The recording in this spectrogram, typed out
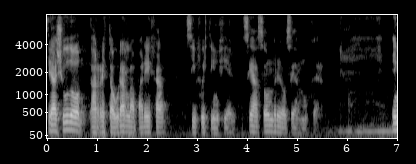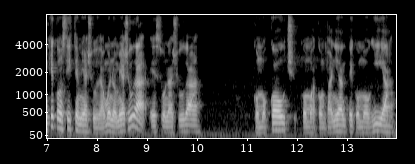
Te ayudo a restaurar la pareja si fuiste infiel, seas hombre o seas mujer. ¿En qué consiste mi ayuda? Bueno, mi ayuda es una ayuda como coach, como acompañante, como guía,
